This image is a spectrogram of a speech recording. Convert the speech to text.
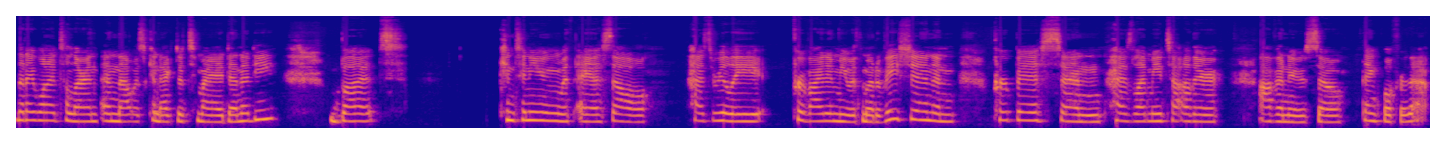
that I wanted to learn and that was connected to my identity. But continuing with ASL has really provided me with motivation and purpose and has led me to other avenues. So thankful for that.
